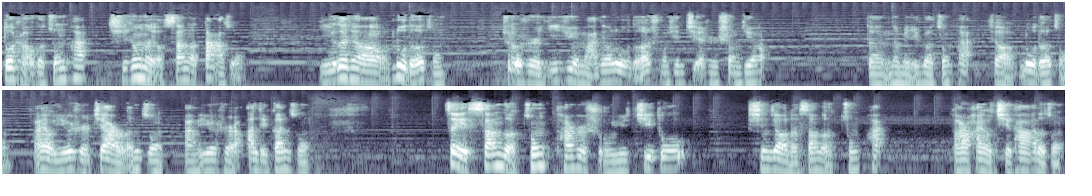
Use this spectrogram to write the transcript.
多少个宗派？其中呢有三个大宗，一个叫路德宗，就是依据马丁·路德重新解释圣经的那么一个宗派，叫路德宗；还有一个是加尔文宗，还有一个是安里甘宗。这三个宗它是属于基督新教的三个宗派，当然还有其他的宗，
